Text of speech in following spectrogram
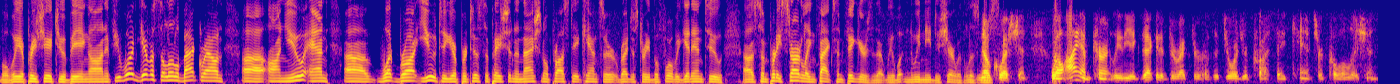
Well, we appreciate you being on. If you would give us a little background uh, on you and uh, what brought you to your participation in National Prostate Cancer Registry before we get into uh, some pretty startling facts and figures that we we need to share with listeners. No question. Well, I am currently the executive director of the Georgia Prostate Cancer Coalition.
